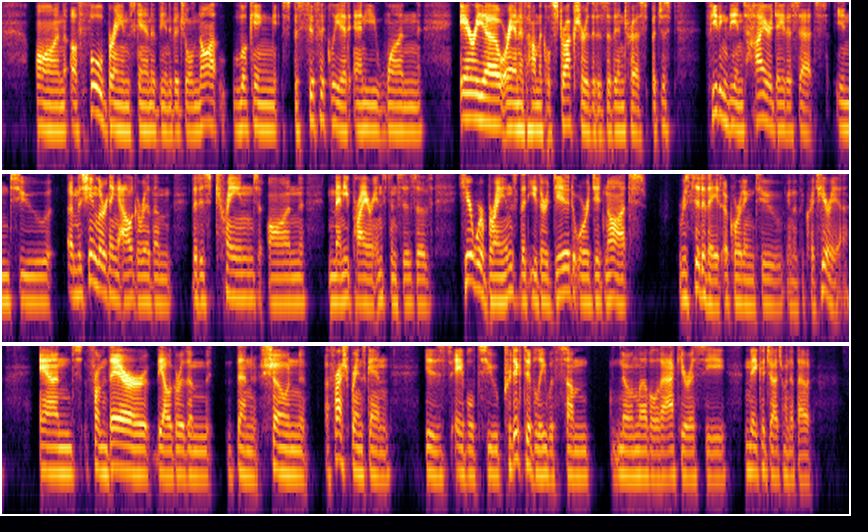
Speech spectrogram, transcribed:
on a full brain scan of the individual, not looking specifically at any one area or anatomical structure that is of interest, but just feeding the entire data set into a machine learning algorithm that is trained on many prior instances of here were brains that either did or did not recidivate according to you know the criteria. And from there the algorithm then shown a fresh brain scan is able to predictively, with some known level of accuracy, make a judgment about,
